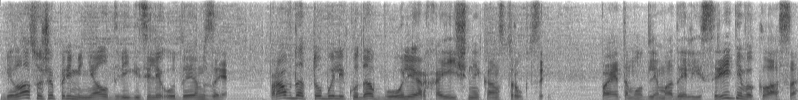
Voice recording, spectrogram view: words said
БелАЗ уже применял двигатели УДМЗ. Правда, то были куда более архаичные конструкции. Поэтому для моделей среднего класса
